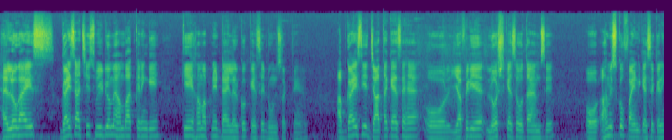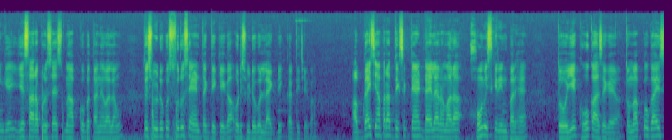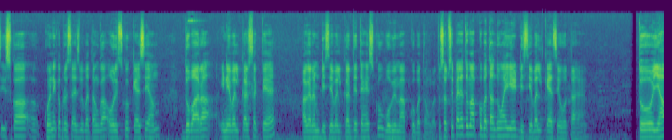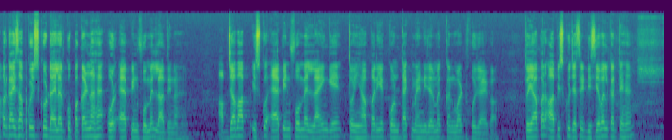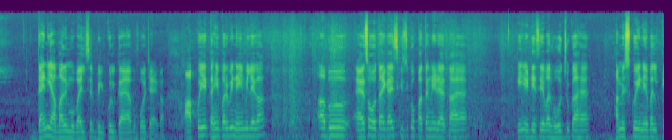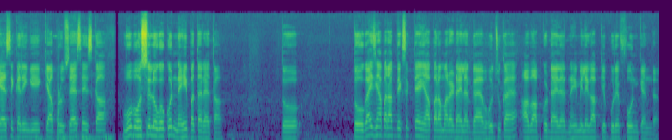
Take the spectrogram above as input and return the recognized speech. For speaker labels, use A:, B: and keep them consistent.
A: Hello guys guys आज की इस वीडियो में हम बात करेंगे कि हम अपने डायलर को कैसे ढूंढ सकते हैं। अब गाइस ये जाता कैसे है और या फिर ये लॉस्ट कैसे होता है हमसे? और हम इसको फाइंड कैसे करेंगे? ये सारा प्रोसेस मैं आपको बताने वाला हूँ। तो इस वीडियो को शुरू से एंड तक देखिएगा और इस वीडियो को लाइक भी कर दीजिएगा। अब गाइस यहाँ पर आप देख सकते हैं डायलर हमारा होम स्क्रीन पर है। तो ये खो कहाँ से गया? तो मैं आपको गाइस इसका खोने का प्रोसेस भी बताऊँगा और इसको कैसे हम दोबारा इनेबल कर सकते हैं। अगर हम डिसेबल कर देते हैं इसको, वो भी मैं आपको बताऊँगा। तो सबसे पहले तो मैं आपको बता दूँगा ये डिसेबल कैसे होता है। तो यहाँ पर गाइस आपको इसको डायलर को पकड़ना है और ऐप इन्फो में ला देना है। अब जब आप इसको ऐप इन्फो में लाएँगे तो यहाँ पर ये कॉन्टैक्ट मैनेजर में कन्वर्ट हो जाएगा। तो यहाँ पर आप इसको जैसे डिसेबल करते हैं देन ये हमारे मोबाइल से बिल्कुल गायब हो जाएगा। आपको ये कहीं पर भी नहीं मिलेगा। अब ऐसा होता है गाइस किसी को पता नहीं रहता है कि ये डिसेबल हो चुका है। हम इसको इनेबल कैसे करेंगे? क्या प्रोसेस है इसका? वो बहुत से लोगों को नहीं पता रहता। तो तो गाइज़ यहाँ पर आप देख सकते हैं, यहाँ पर हमारा डायलर गायब हो चुका है। अब आपको डायलर नहीं मिलेगा आपके पूरे फ़ोन के अंदर।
